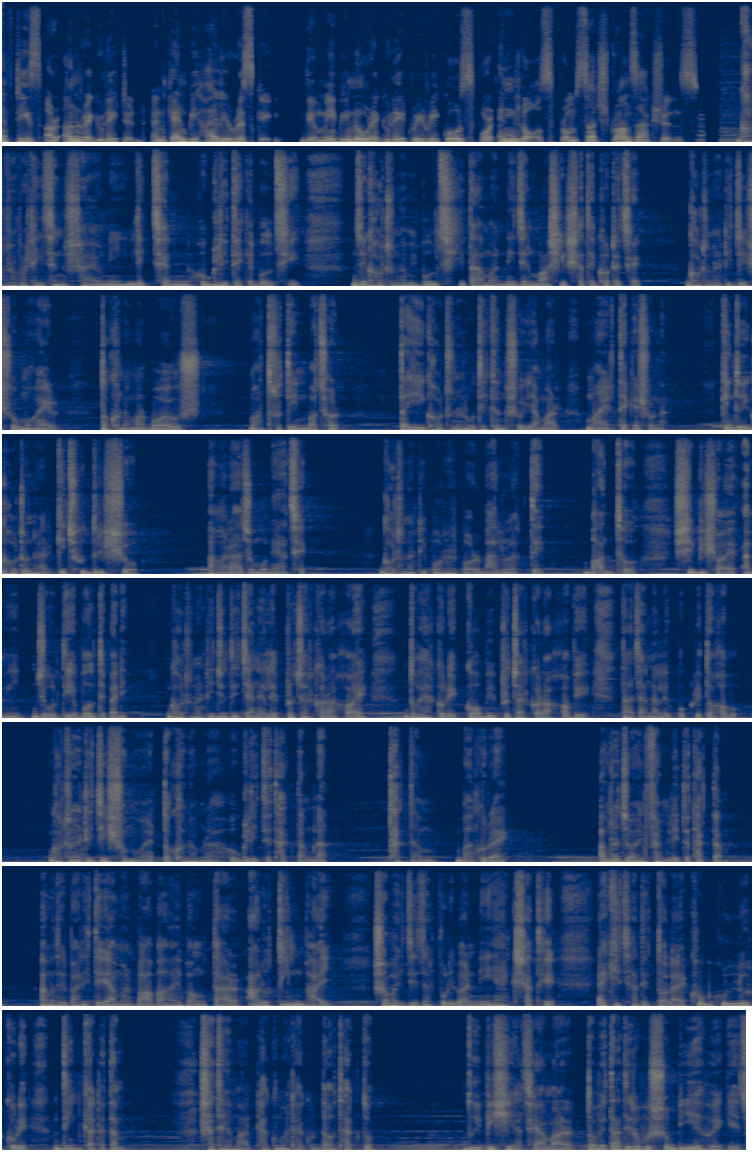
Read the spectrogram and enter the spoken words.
NFTs are unregulated and can be highly risky. There may be no regulatory recourse for any loss from such transactions. ঘটনা পাঠিয়েছেন সায়নী, লিখছেন, হুগলি থেকে বলছি। যে ঘটনা আমি বলছি, তা আমার নিজের মাসির সাথে ঘটেছে। ঘটনাটি যে সময়ের, তখন আমার বয়স মাত্র তিন বছর। তাই এই ঘটনার অধিকাংশই আমার মায়ের থেকে শোনা। কিন্তু এই ঘটনার কিছু দৃশ্য আমার আজও মনে আছে। ঘটনাটি পড়ার পর ভালো লাগতে বাধ্য। সে বিষয়ে আমি জোর দিয়ে বলতে পারি। ঘটনাটি যদি চ্যানেলে প্রচার করা হয়, দয়া করে কবে প্রচার করা হবে তা জানালে উপকৃত হব। ঘটনাটি যে সময়ের, তখন আমরা হুগলিতে থাকতাম না। থাকতাম বাঁকুড়ায়। আমরা জয়েন্ট ফ্যামিলিতে থাকতাম। আমাদের বাড়িতে আমার বাবা এবং তার আরও তিন ভাই, সবাই যে যার পরিবার নিয়ে একসাথে একই ছাদের তলায় খুব হুল্লোড় করে দিন কাটাতাম। সাথে আমার ঠাকুমা ঠাকুরদাও থাকতো। দুই পিসি আছে আমার তবে তাদের অবশ্য বিয়ে হয়ে গিয়েছে।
